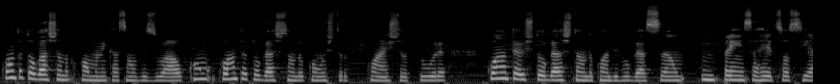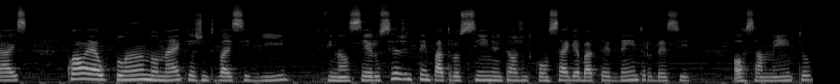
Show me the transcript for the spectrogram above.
quanto eu estou gastando com comunicação visual, com, quanto eu estou gastando com, com a estrutura, quanto eu estou gastando com a divulgação, imprensa, redes sociais, qual é o plano né, que a gente vai seguir financeiro, se a gente tem patrocínio, então a gente consegue abater dentro desse orçamento.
